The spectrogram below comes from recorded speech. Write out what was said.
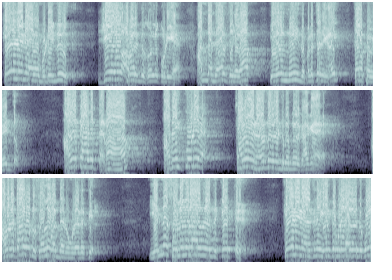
கேள்வி நேரம் முடிந்து ஜீரோ அவர் என்று சொல்லக்கூடிய அந்த நேரத்தில் தான் எழுந்து இந்த பிரச்சனைகளை கிளப்ப வேண்டும். அதற்காக நான் அதை கூட சபையை நடத்த வேண்டும் என்பதற்காக அவர்களுக்காக ஒன்று சொல்ல வந்தேன் உங்களிடத்தில். என்ன சொல்லுகிறார்கள் என்று கேட்டு கேள்வி நேரத்தில் ஏற்க முடியாது என்று கூட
